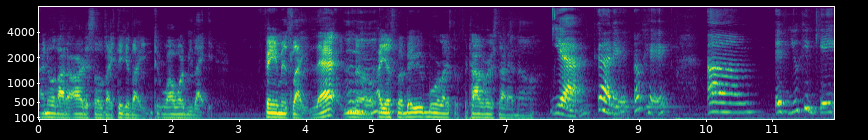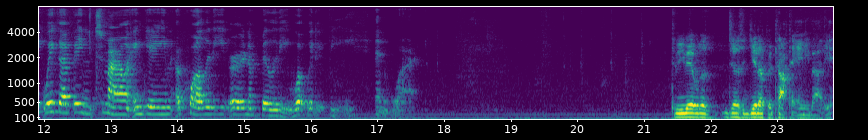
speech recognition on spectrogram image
I know a lot of artists, so like thinking like do I want to be like famous like that? No, I guess, but maybe more like the photographers that I know. Yeah, got it. Okay. Um, if you could ga- wake up in tomorrow and gain a quality or an ability, what would it be and why? To be able to just get up and talk to anybody,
